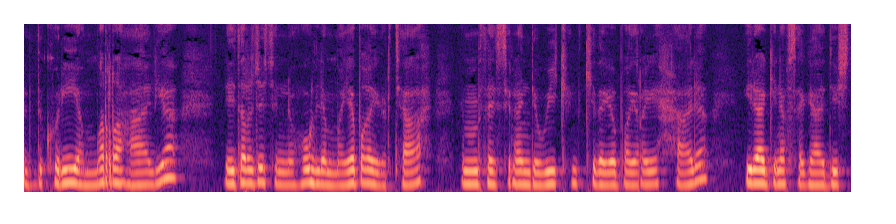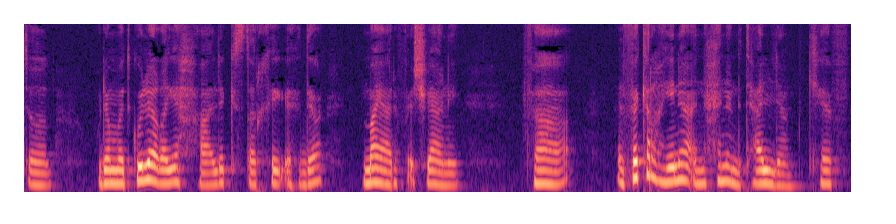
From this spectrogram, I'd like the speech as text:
الذكورية مرة عالية لدرجة إنه هو لما يبغى يرتاح لما مثلا يصير عنده weekend كذا يبغى يريح حاله يلاقي نفسه قاعد يشتغل. ولما تقولي ريح حالك استرخي اهدى ما يعرف إيش يعني. فالفكرة هنا إن إحنا نتعلم كيف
